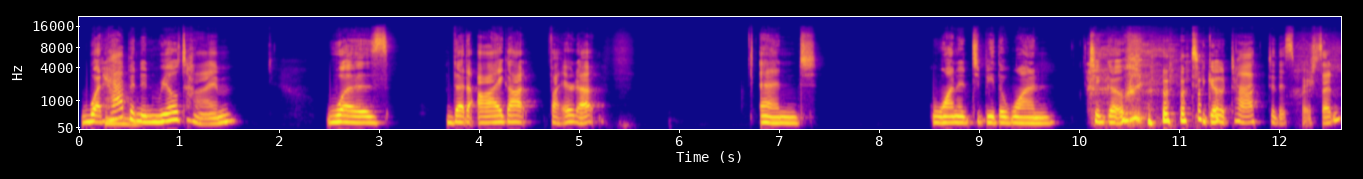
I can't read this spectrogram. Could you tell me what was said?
what Mm. happened in real time was that I got fired up and wanted to be the one to go to go talk to this person.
